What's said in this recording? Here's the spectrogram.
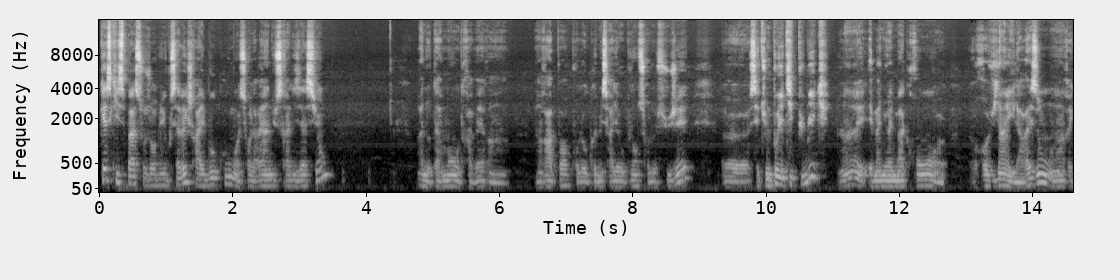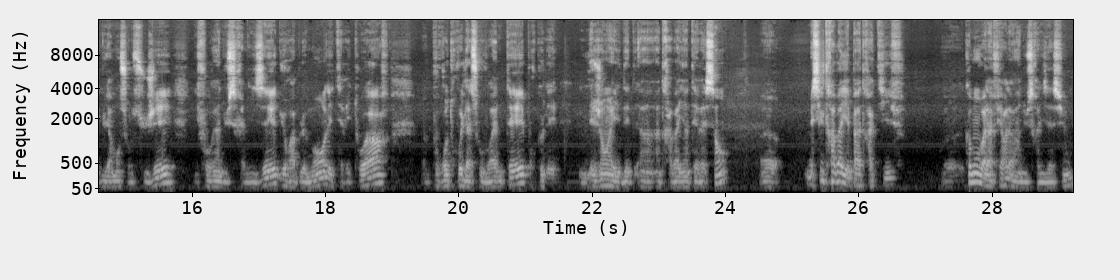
qu'est-ce qui se passe aujourd'hui? Vous savez que je travaille beaucoup, moi, sur la réindustrialisation, hein, notamment au travers un, rapport pour le Commissariat au plan sur le sujet. Euh, c'est une politique publique. Hein, Emmanuel Macron euh, revient, il a raison, hein, régulièrement sur le sujet. Il faut réindustrialiser durablement les territoires euh, pour retrouver de la souveraineté, pour que les, gens aient un, travail intéressant. mais si le travail n'est pas attractif, euh, comment on va la faire, la réindustrialisation?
